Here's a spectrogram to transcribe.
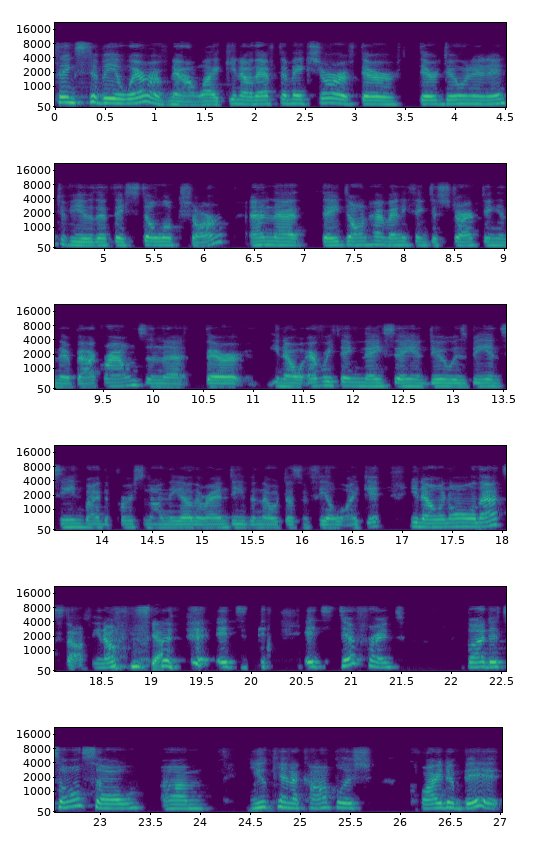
things to be aware of now like you know they have to make sure if they're they're doing an interview that they still look sharp and that they don't have anything distracting in their backgrounds and that they're you know everything they say and do is being seen by the person on the other end even though it doesn't feel like it you know and all of that stuff you know yeah. it's it's different but it's also um, you can accomplish quite a bit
